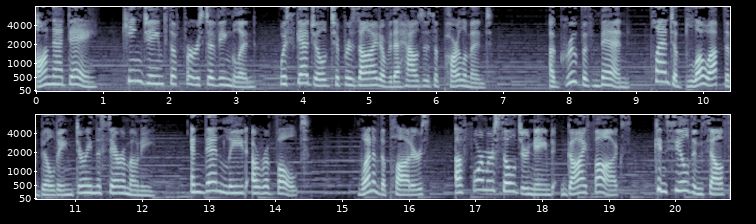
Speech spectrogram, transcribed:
On that day, King James I of England was scheduled to preside over the Houses of Parliament. A group of men planned to blow up the building during the ceremony and then lead a revolt. One of the plotters, a former soldier named Guy Fawkes, concealed himself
